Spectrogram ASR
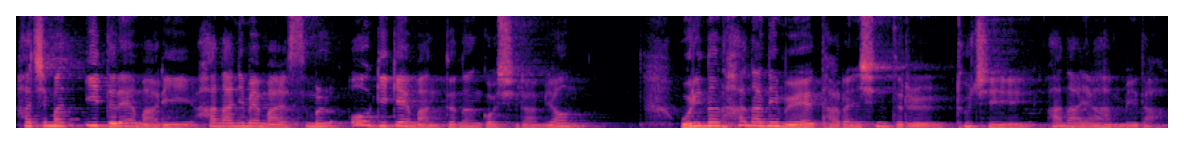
하지만 이들의 말이 하나님의 말씀을 어기게 만드는 것이라면 우리는 하나님 외에 다른 신들을 두지 않아야 합니다.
